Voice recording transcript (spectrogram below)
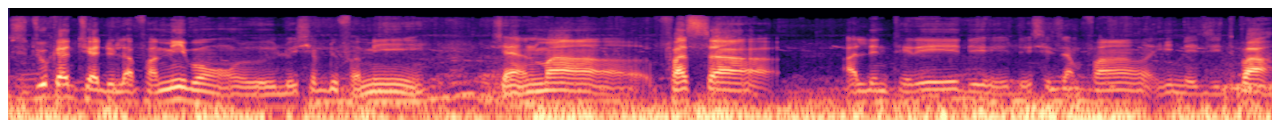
surtout quand tu as de la famille, bon, euh, le chef de famille, généralement, face à, l'intérêt de ses enfants, il n'hésite pas.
